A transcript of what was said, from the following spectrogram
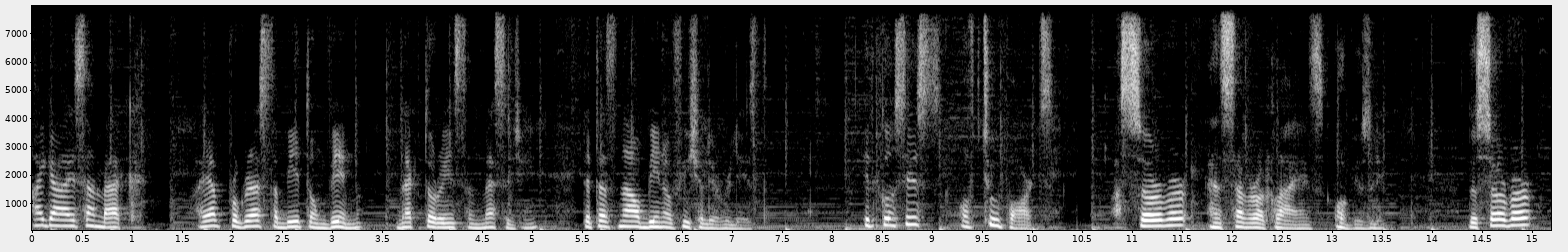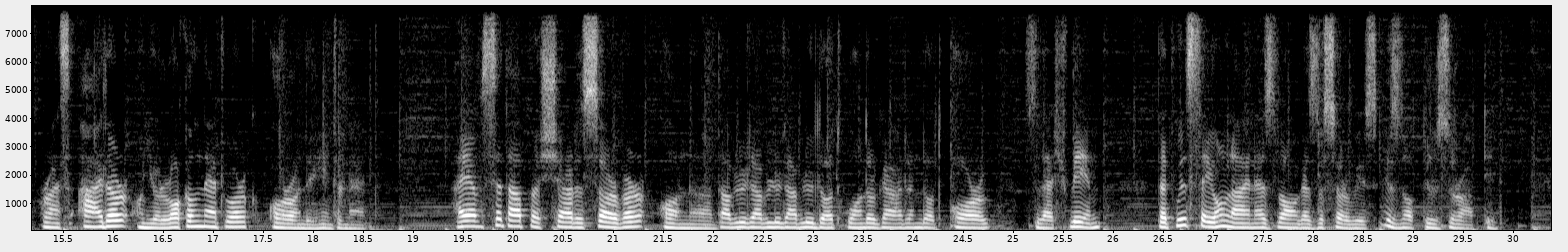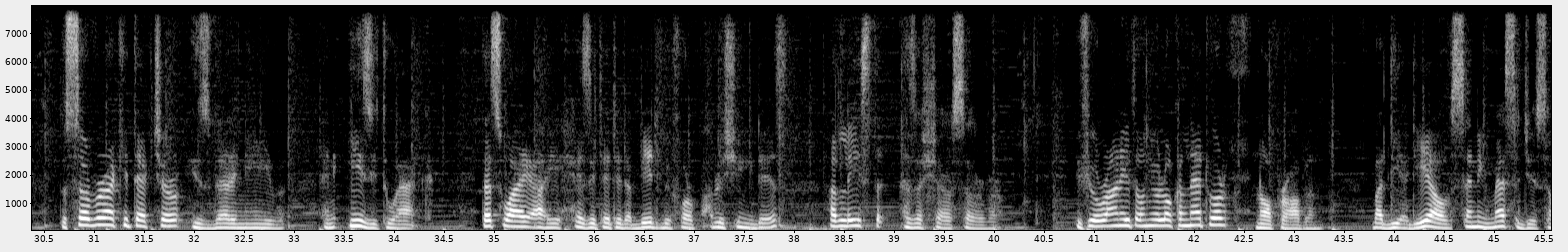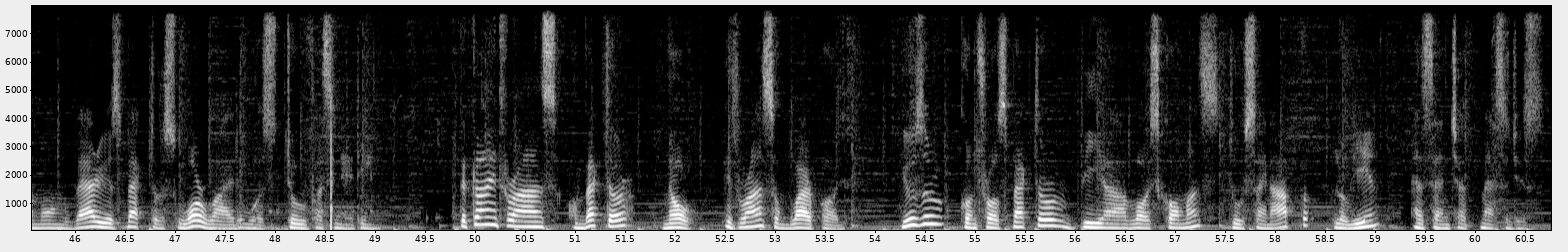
Hi guys, I'm back. I have progressed a bit on Vim, Vector Instant Messaging, that has now been officially released. It consists of two parts, a server and several clients, obviously. The server runs either on your local network or on the internet. I have set up a shared server on uh, www.wondergarden.org vim that will stay online as long as the service is not disrupted. The server architecture is very naive and easy to hack. That's why I hesitated a bit before publishing this, at least as a share server. If you run it on your local network, no problem. But the idea of sending messages among various vectors worldwide was too fascinating. The client runs on Vector? No, it runs on Wirepod, User controls Vector via voice commands to sign up, log in and send chat messages.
